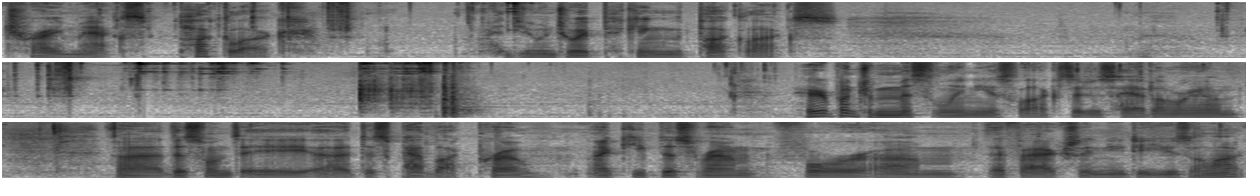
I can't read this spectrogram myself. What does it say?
Trimax puck lock. I do enjoy picking the puck locks. Here are a bunch of miscellaneous locks I just had around. Uh, this one's a uh, Disc Padlock Pro. I keep this around for um, if I actually need to use a lock.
